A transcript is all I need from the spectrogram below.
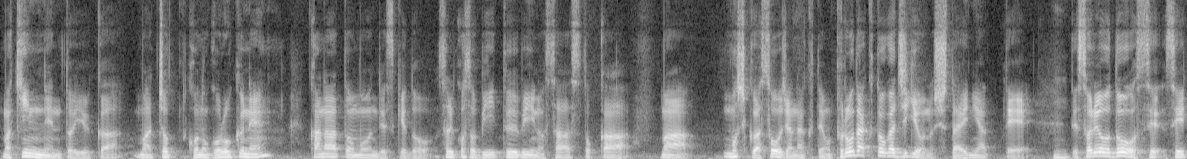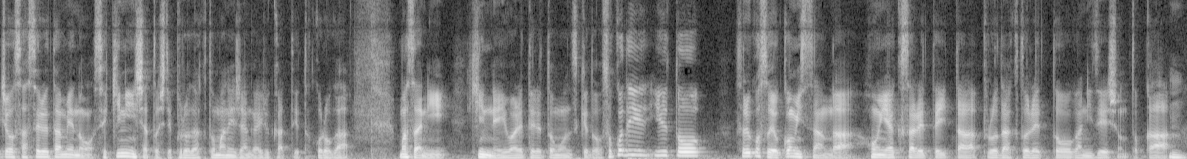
まあ、近年というか、まあ、ちょっとこの56年かなと思うんですけどそれこそ B2B の SARS とか、まあ、もしくはそうじゃなくてもプロダクトが事業の主体にあって、でそれをどうせ成長させるための責任者としてプロダクトマネージャーがいるかっていうところがまさに近年言われてると思うんですけどそこで言うとそれこそ横道さんが翻訳されていたプロダクトレッドオーガニゼーションとか、うん。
